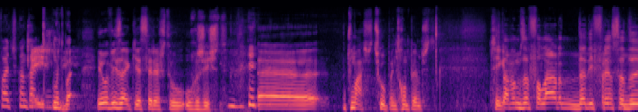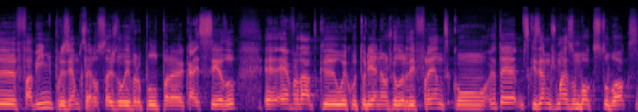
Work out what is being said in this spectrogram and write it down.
Podes contar É isto. comigo. Muito bem. Eu avisei que ia ser este o, o registro. Uh, Tomás, desculpa, interrompemos-te. Siga. Estávamos a falar da diferença de Fabinho, por exemplo, que era o 6 do Liverpool para Caicedo. É é verdade que o equatoriano é um jogador diferente, com até, se quisermos, mais um box-to-box,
